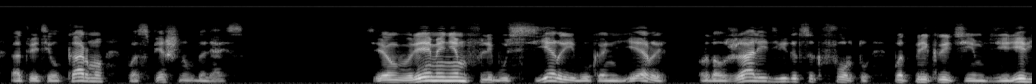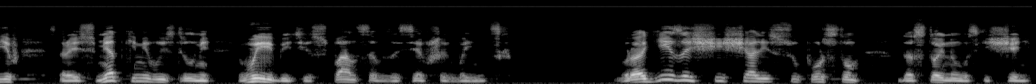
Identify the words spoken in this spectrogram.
— ответил Карму, поспешно удаляясь. Тем временем флебусьеры и буконьеры продолжали двигаться к форту под прикрытием деревьев, стараясь меткими выстрелами выбить испанцев, засевших в бойницах. Враги защищались с упорством, достойным восхищения.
